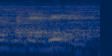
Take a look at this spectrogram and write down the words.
with my damn really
